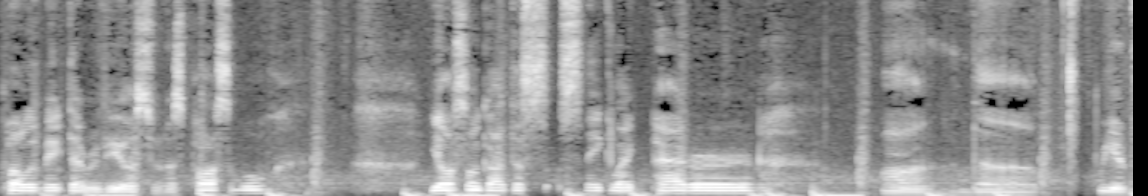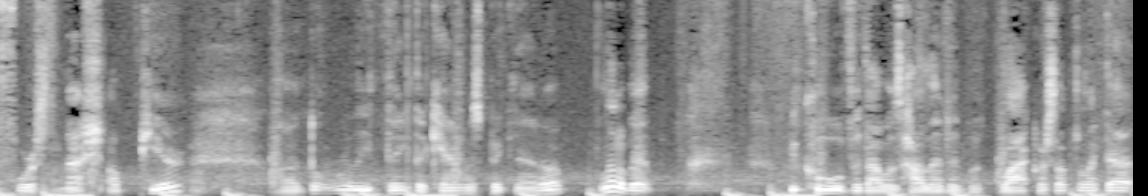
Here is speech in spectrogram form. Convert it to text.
Probably make that review as soon as possible. You also got this snake-like pattern on the reinforced mesh up here. I don't really think the camera's picking that up. A little bit. Be cool if that was highlighted with black or something like that.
